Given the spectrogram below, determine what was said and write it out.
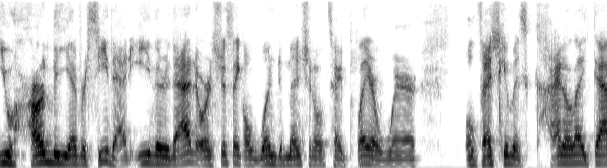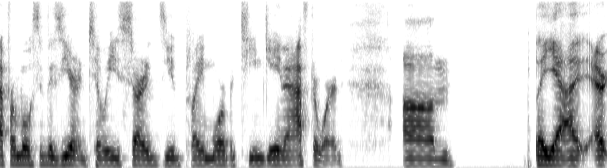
you hardly ever see that. Either that or it's just like a one dimensional type player where Ovechkin was kind of like that for most of his year until he started to play more of a team game afterward. Um, but yeah, I,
